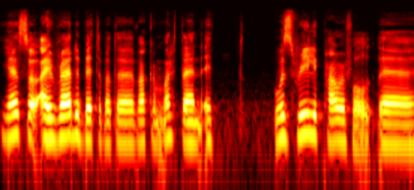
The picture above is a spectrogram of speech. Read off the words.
Yeah, so I read a bit about the Vaca Muerta and it was really powerful uh,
